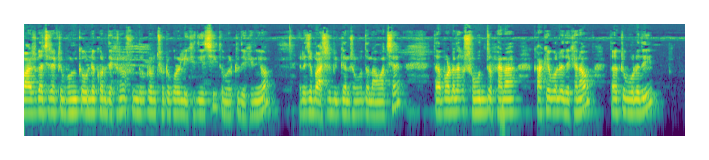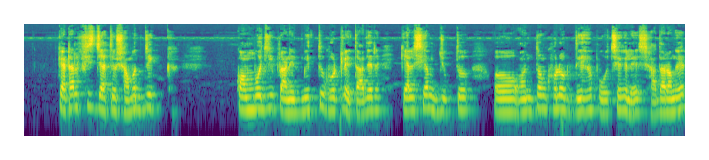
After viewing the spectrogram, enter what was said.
বাঁশ গাছের একটি ভূমিকা উল্লেখ করে, দেখে নাও, সুন্দর করে ছোটো করে লিখে দিয়েছি, তোমরা একটু দেখে নিও। এটা যে বাঁশের বিজ্ঞানসম্মত নাম আছে। তারপরটা দেখো, সমুদ্র ফেনা, কাকে বলে, দেখে নাও। তা একটু বলে দিই। ক্যাটাল ফিশ জাতীয় সামুদ্রিক কম্বোজি প্রাণীর মৃত্যু ঘটলে তাদের ক্যালসিয়ামযুক্ত অন্তংখোলক দেহ পৌঁছে গেলে সাদা রঙের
